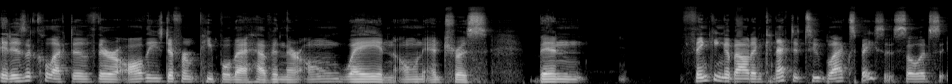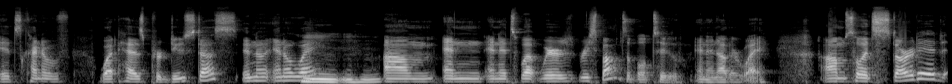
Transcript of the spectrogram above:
it is a collective. There are all these different people that have, in their own way and own interests, been thinking about and connected to black spaces. So it's it's kind of what has produced us in a in a way, Mm-hmm. um, and and it's what we're responsible to in another way. Um, so it started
